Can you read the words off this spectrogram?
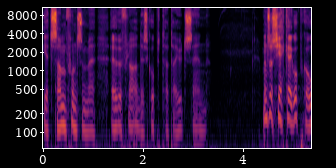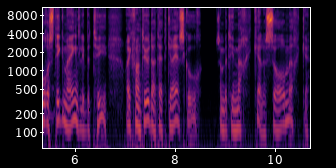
i et samfunn som er overfladisk opptatt av utseende. Men så sjekka jeg opp hva ordet stigma egentlig betyr, og jeg fant ut at det er et gresk ord som betyr merke eller sårmerke,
